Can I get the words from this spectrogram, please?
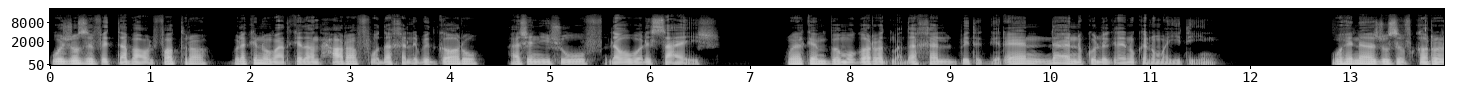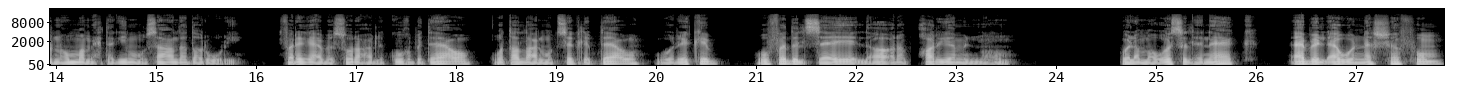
وجوزيف اتبعه لفترة ولكنه بعد كده انحرف ودخل لبيت جاره عشان يشوف لو هو لسه عايش. ولكن بمجرد ما دخل بيت الجيران لقى إن كل جيرانه كانوا ميتين. وهنا جوزيف قرر إن هما محتاجين مساعدة ضروري. فرجع بسرعة للكوخ بتاعه وطلع الموتوسيكل بتاعه وركب وفضل سايق لأقرب قرية منهم. ولما وصل هناك قابل أول ناس شافهم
